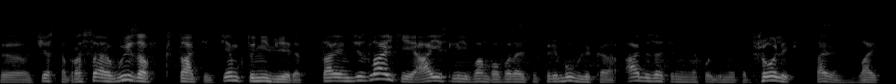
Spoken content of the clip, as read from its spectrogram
э, честно, бросаю вызов, кстати, тем, кто не верит. Ставим дизлайки, а если вам попадается три бублика, обязательно находим этот ролик и ставим лайк.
